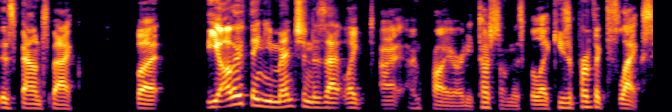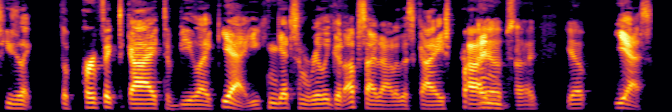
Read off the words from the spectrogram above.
this bounce back. But the other thing you mentioned is that like I, I'm probably already touched on this, but like he's a perfect flex. He's like the perfect guy to be like, yeah, you can get some really good upside out of this guy. He's high and, upside. Yep. Yes,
